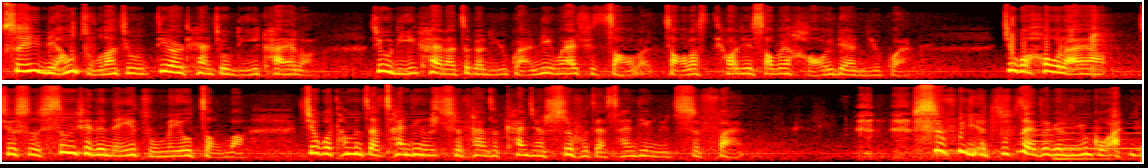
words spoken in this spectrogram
所以两组呢就第二天就离开了，就离开了这个旅馆，另外去找了找了条件稍微好一点旅馆。结果后来啊，就是剩下的那一组没有走嘛。结果他们在餐厅里吃饭，时看见师傅在餐厅里吃饭，师傅也住在这个旅馆里。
